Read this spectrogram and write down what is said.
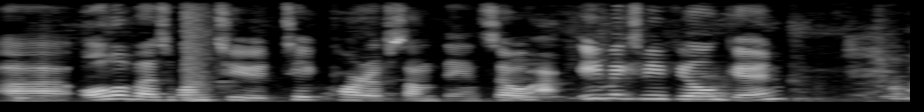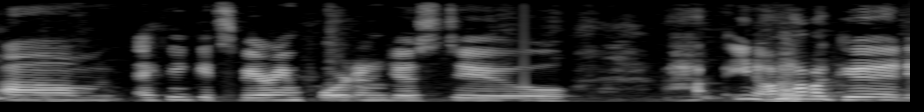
Uh, all of us want to take part of something. So uh, it makes me feel good. Um, I think it's very important just to, you know, have a good.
